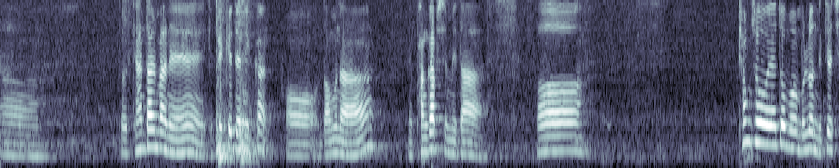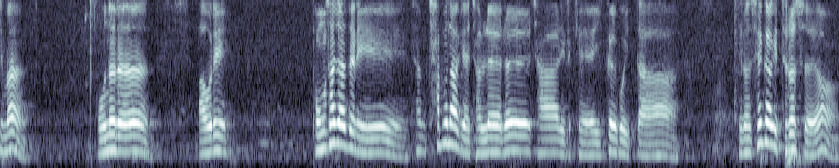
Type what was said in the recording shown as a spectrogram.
아, 또 이렇게 한 달 만에 이렇게 뵙게 되니까 어, 너무나 반갑습니다. 어, 평소에도 뭐 물론 느꼈지만 오늘은 아, 우리 봉사자들이 참 차분하게 전례를 잘 이렇게 이끌고 있다 이런 생각이 들었어요.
